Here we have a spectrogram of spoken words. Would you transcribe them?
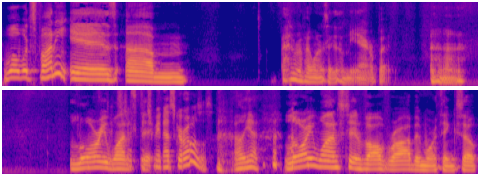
well, what's funny is, um, I don't know if I want to say this on the air, but uh, Lori wants Just to. between us girls. Oh yeah, Lori wants to involve Rob in more things. So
